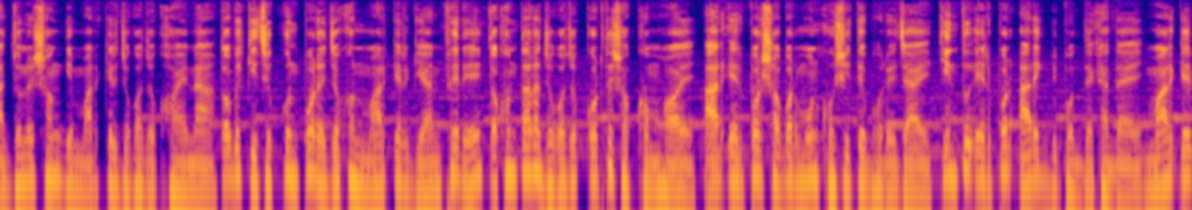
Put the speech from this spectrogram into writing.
পাঁচজনের সঙ্গে মার্কের যোগাযোগ হয় না। তবে কিছুক্ষণ পরে যখন মার্কের জ্ঞান ফেরে, তখন তারা যোগাযোগ করতে সক্ষম হয় আর এরপর সবার মন খুশিতে ভরে যায়। কিন্তু এরপর আরেক বিপদ দেখা দেয়। মার্কের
